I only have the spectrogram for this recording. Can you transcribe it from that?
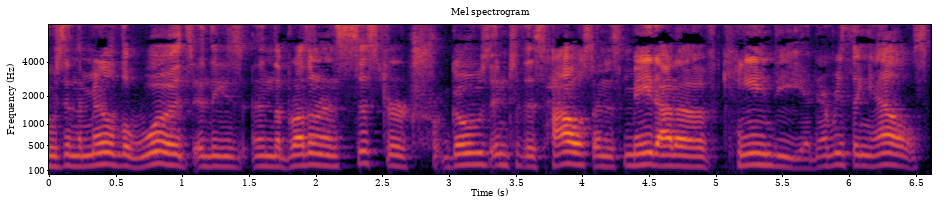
who's in the middle of the woods and these and the brother and sister tr- goes into this house and it's made out of candy and everything else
